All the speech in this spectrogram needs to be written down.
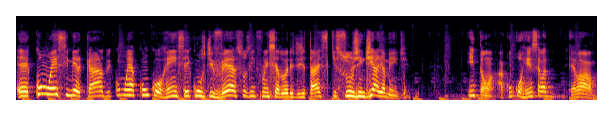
é, como é esse mercado e como é a concorrência com os diversos influenciadores digitais que surgem diariamente? Então, a concorrência ela ela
